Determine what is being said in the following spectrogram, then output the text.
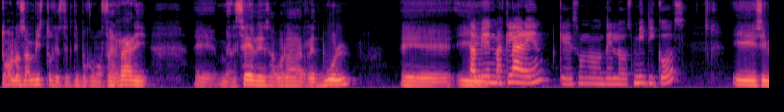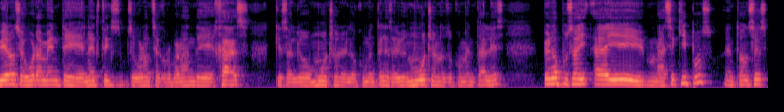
todos los han visto, que es el tipo como Ferrari, eh, Mercedes, ahora Red Bull. Eh, y También McLaren que es uno de los míticos. Y si vieron seguramente en Netflix, seguramente se acordarán de Haas, que salió mucho en el documental, salió mucho en los documentales. Pero pues hay, hay más equipos, entonces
